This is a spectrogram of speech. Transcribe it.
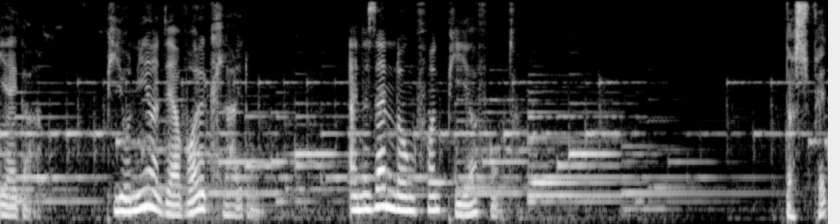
Jäger, Pionier der Wollkleidung. Eine Sendung von Pia Fruth. Das Fett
